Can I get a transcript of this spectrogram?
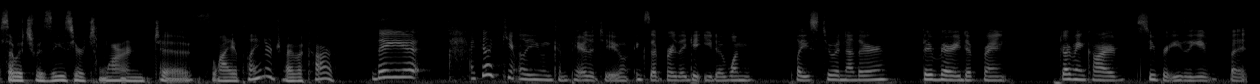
So, which was easier to learn to fly a plane or drive a car? They, I feel like you can't really even compare the two, except for they get you to one place to another. They're very different. Driving a car super easy, but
